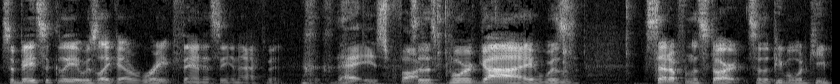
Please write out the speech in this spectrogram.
So basically, it was like a rape fantasy enactment. That is fucked. So this poor guy was set up from the start, so the people would keep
